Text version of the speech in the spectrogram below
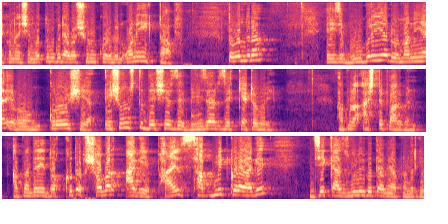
এখন এসে নতুন করে আবার শুরু করবেন, অনেক টাফ তো বন্ধুরা, এই যে বুলগেরিয়া, রোমানিয়া এবং ক্রোয়েশিয়া, এই সমস্ত দেশের যে ভিসার যে ক্যাটাগরি, আপনারা আসতে পারবেন। আপনাদের এই দক্ষতা সবার আগে ফাইল সাবমিট করার আগে যে কাজগুলির কথা আমি আপনাদেরকে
